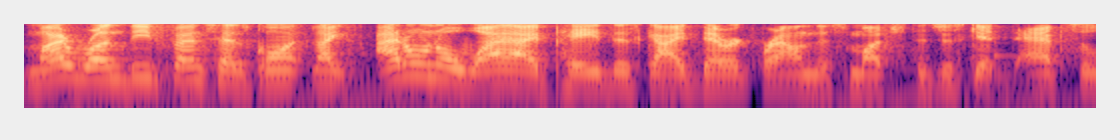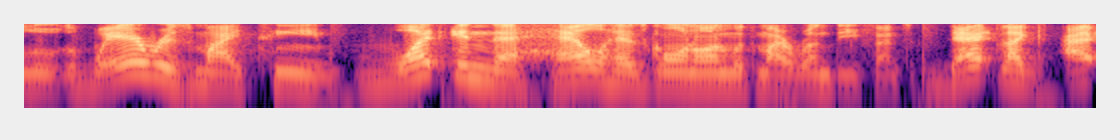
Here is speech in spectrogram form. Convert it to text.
my run defense has gone like I don't know why I paid this guy Derrick Brown this much to just get absolute. Where is my team? What in the hell has gone on with my run defense? That like I,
